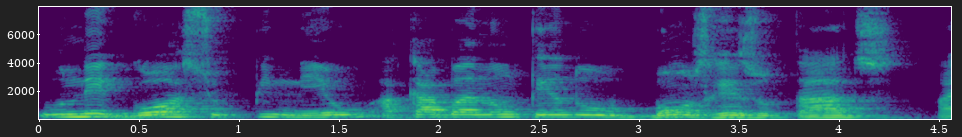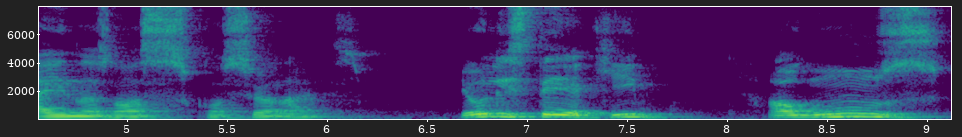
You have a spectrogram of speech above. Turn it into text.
o negócio pneu acaba não tendo bons resultados aí nas nossas concessionárias. Eu listei aqui alguns,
